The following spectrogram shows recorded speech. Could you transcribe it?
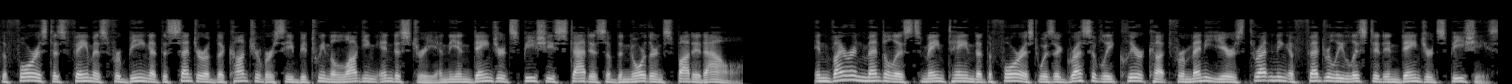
The forest is famous for being at the center of the controversy between the logging industry and the endangered species status of the northern spotted owl. Environmentalists maintain that the forest was aggressively clear-cut for many years threatening a federally listed endangered species.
